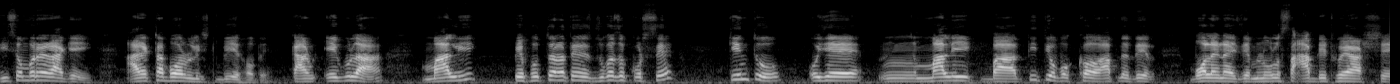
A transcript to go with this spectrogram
ডিসেম্বরের আগেই আরেকটা বড় লিস্ট বের হবে। কারণ এগুলা মালিক পেফুত্তরাতে যোগাযোগ করছে, কিন্তু ওই যে মালিক বা তৃতীয় পক্ষ আপনাদের বলে নাই যে নলস্তা আপডেট হয়ে আসছে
